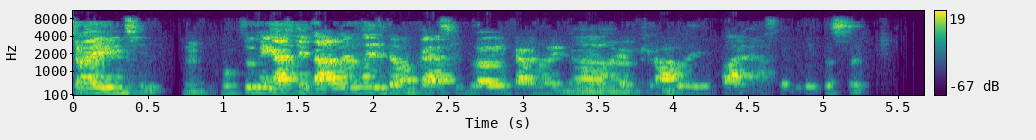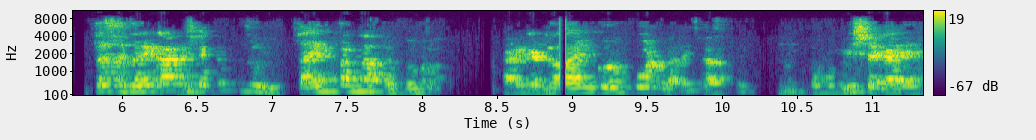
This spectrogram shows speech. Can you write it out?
ड्रायव्हिंगची. मग तुम्ही काय गार्डनमध्ये जाऊन काय असे ब्लॉगिंग करणार आहे. का? इकडं आलोय, काय असेल ते कसं तसं जरी काढू शकत टाइम पण नसतो तुम्हाला. कारण की ड्रायव्हिंग करून पोट भरायचं असतं. तर मग विषय काय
